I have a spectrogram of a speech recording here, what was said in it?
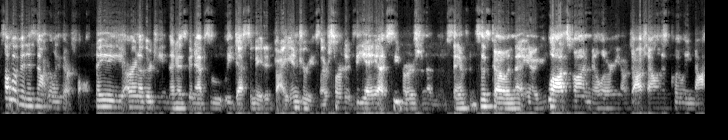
some of it is not really their fault. They are another team that has been absolutely decimated by injuries. They're sort of the AFC version of San Francisco, and that you know you lost Von Miller. You know Josh Allen is clearly not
